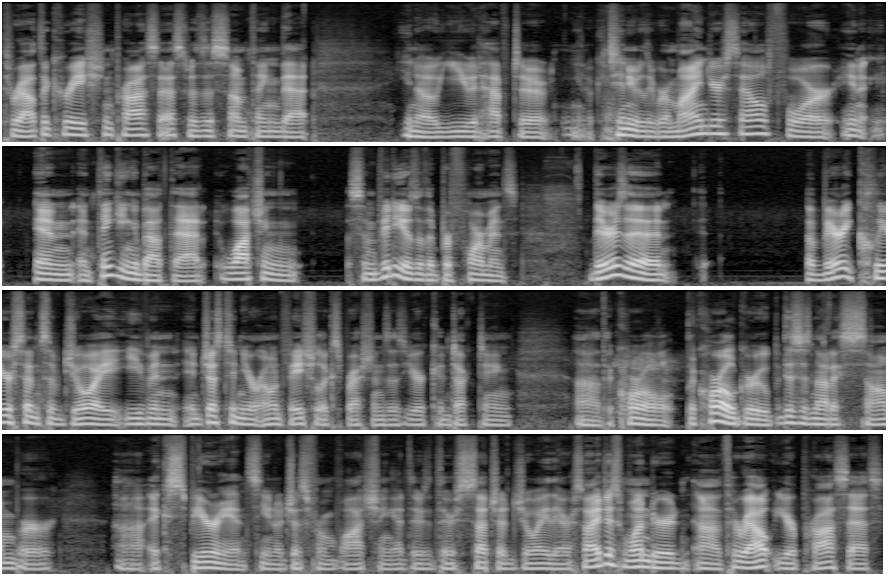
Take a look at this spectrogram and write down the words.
throughout the creation process? Was this something that, you know, you would have to, you know, continually remind yourself or, you know, and, and thinking about that, watching some videos of the performance – there's a a very clear sense of joy, even in, just in your own facial expressions as you're conducting uh, the choral the choral group. This is not a somber uh, experience, you know, just from watching it. There's there's such a joy there. So I just wondered uh, throughout your process,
